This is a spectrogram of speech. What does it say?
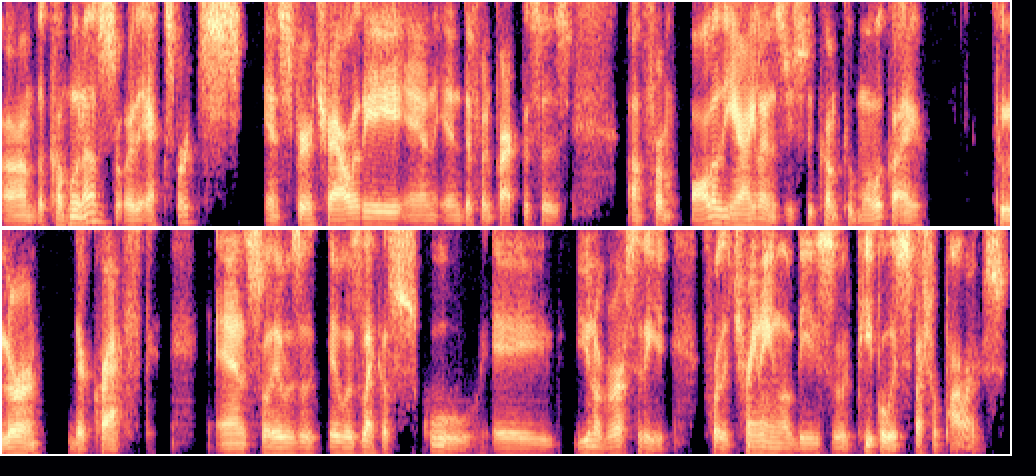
um, the kahunas or the experts in spirituality and in different practices uh, from all of the islands used to come to Molokai to learn their craft. And so it was a, it was like a school, a university for the training of these people with special powers.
